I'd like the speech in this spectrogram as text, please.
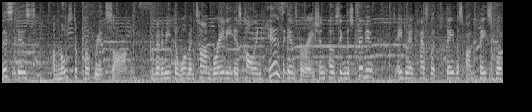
This is a most appropriate song. We're going to meet the woman Tom Brady is calling his inspiration, posting this tribute to Adrianne Haslet Davis on Facebook.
